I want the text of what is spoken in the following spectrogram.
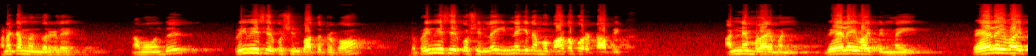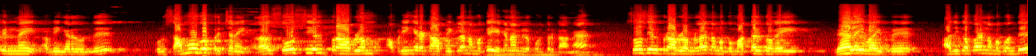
வணக்கம் நண்பர்களே. நம்ம வந்து ப்ரீவியஸ் இயர் கொஷின் பார்த்துட்ருக்கோம் இந்த ப்ரீவியஸ் இயர் கொஷினில் இன்றைக்கி நம்ம பார்க்க போகிற டாபிக் அன்எம்ப்ளாய்மெண்ட் வேலைவாய்ப்பின்மை. வேலைவாய்ப்பின்மை அப்படிங்கிறது வந்து ஒரு சமூக பிரச்சனை அதாவது சோசியல் ப்ராப்ளம் அப்படிங்கிற டாப்பிக்கில் நமக்கு எக்கனாமியில் கொடுத்துருக்காங்க. சோசியல் ப்ராப்ளமில் நமக்கு மக்கள் தொகை வேலைவாய்ப்பு அதுக்கப்புறம் நமக்கு வந்து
